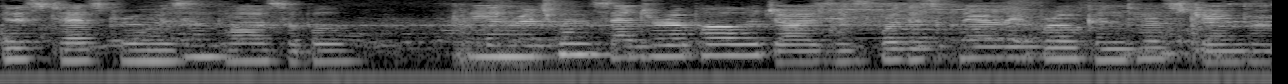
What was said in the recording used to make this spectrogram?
This test room is impossible. The Enrichment Center apologizes for this clearly broken test chamber.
